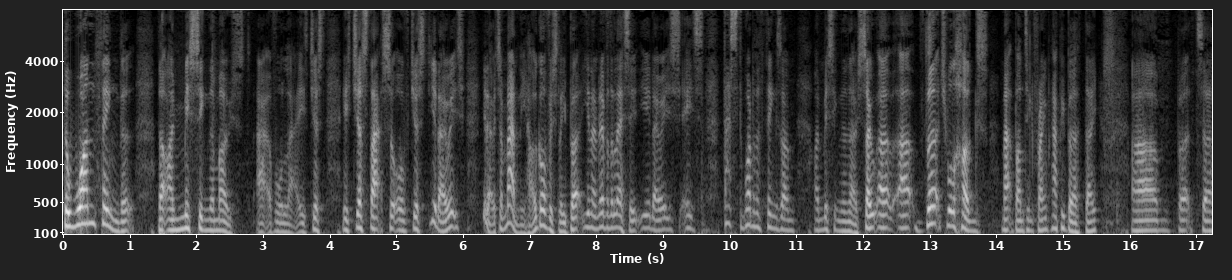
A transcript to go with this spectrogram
the one thing that, that I'm missing the most out of all that is just it's just that sort of just you know it's you know it's a manly hug obviously, but you know nevertheless it you know it's it's that's one of the things I'm I'm missing the most. So uh, uh virtual hugs Matt Bunting frame. Happy birthday. Um, but uh,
